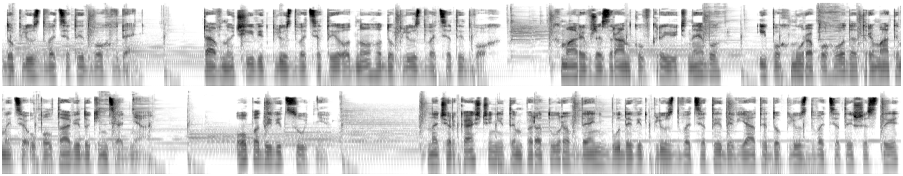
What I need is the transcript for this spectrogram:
до плюс 22 в день, та вночі від плюс 21 до плюс 22. Хмари вже зранку вкриють небо, і похмура погода триматиметься у Полтаві до кінця дня. Опади відсутні. На Черкащині температура в день буде від плюс 29 до плюс 26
